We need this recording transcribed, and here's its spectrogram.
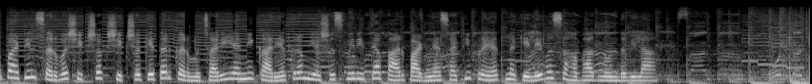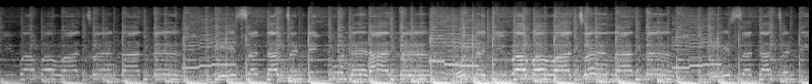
पाटील सर्व शिक्षक शिक्षकेतर कर्मचारी यांनी कार्यक्रम यशस्वीरित्या पार पाडण्यासाठी प्रयत्न केले व सहभाग नोंदविला. सदाच टिकून राहत. होत जीवा भावाचं नात हे सदाच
